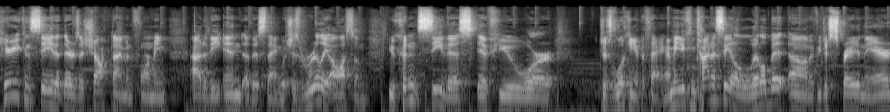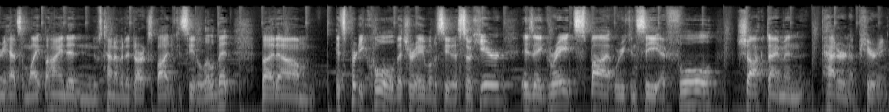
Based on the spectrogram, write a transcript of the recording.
Here you can see that there's a shock diamond forming out of the end of this thing, which is really awesome. You couldn't see this if you were just looking at the thing. I mean, you can kind of see it a little bit um, if you just sprayed it in the air and you had some light behind it and it was kind of in a dark spot, you can see it a little bit. But um, it's pretty cool that you're able to see this. So here is a great spot where you can see a full shock diamond pattern appearing.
